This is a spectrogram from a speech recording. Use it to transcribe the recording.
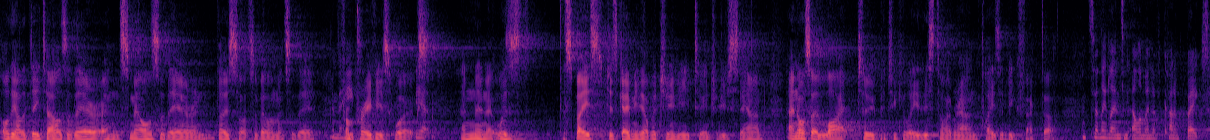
all the other details are there, and smells are there, and those sorts of elements are there the from heat. previous works. Yeah. And then it was the space just gave me the opportunity to introduce sound, and also light too. Particularly this time around plays a big factor. It certainly lends an element of kind of baked,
